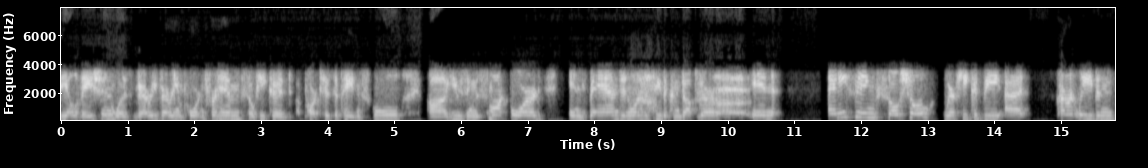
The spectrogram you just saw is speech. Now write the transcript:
the elevation was very, very important for him so he could participate in school uh, using the smart board, in band in order to see the conductor, in anything social where he could be at currently even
